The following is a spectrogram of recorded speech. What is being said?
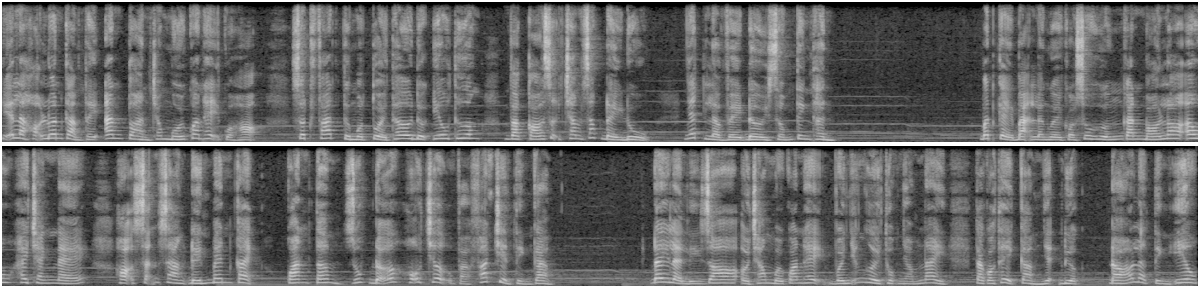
nghĩa là họ luôn cảm thấy an toàn trong mối quan hệ của họ, xuất phát từ một tuổi thơ được yêu thương và có sự chăm sóc đầy đủ, nhất là về đời sống tinh thần. Bất kể bạn là người có xu hướng gắn bó lo âu hay tránh né, họ sẵn sàng đến bên cạnh, quan tâm, giúp đỡ, hỗ trợ và phát triển tình cảm. Đây là lý do ở trong mối quan hệ với những người thuộc nhóm này ta có thể cảm nhận được đó là tình yêu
